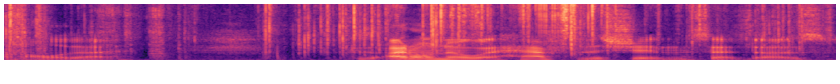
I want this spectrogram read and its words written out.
on all of that. Because I don't know what half of this shit in the set does.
